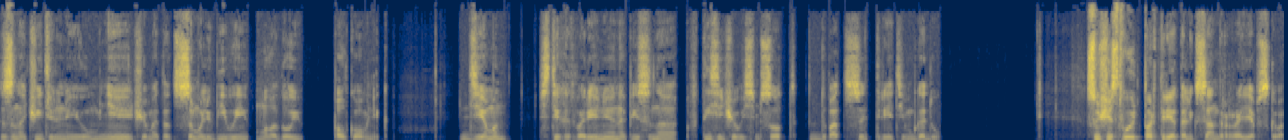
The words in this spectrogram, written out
значительнее и умнее, чем этот самолюбивый молодой полковник. «Демон» стихотворение написано в 1823 году. Существует портрет Александра Раевского.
